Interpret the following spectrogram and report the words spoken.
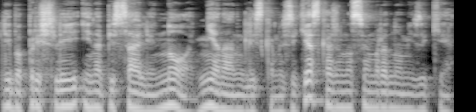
либо пришли и написали, но не на английском языке, скажем, на своем родном языке,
